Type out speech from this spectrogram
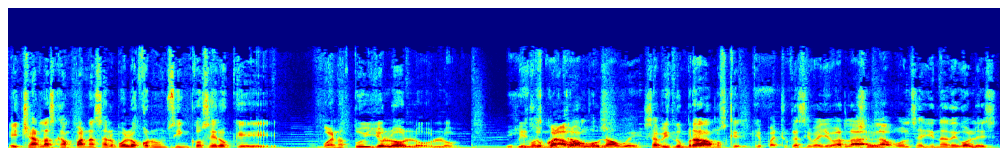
echar las campanas al vuelo con un 5-0 que, bueno, tú y yo lo, lo, lo Dijimos vislumbrábamos. 4-1, güey. O sea, vislumbrábamos que, que Pachuca se iba a llevar la, Sí. la bolsa llena de goles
